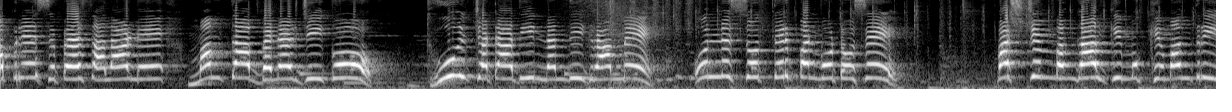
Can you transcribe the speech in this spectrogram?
अपने सिपह सालार ने ममता बनर्जी को धूल चटा दी नंदीग्राम में उन्नीस वोटों से पश्चिम बंगाल की मुख्यमंत्री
